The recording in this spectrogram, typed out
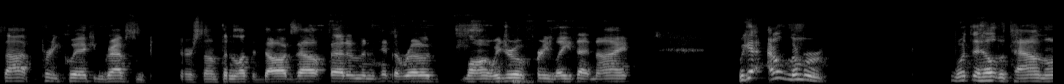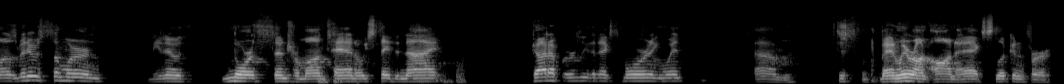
stop pretty quick and grab some or something, let the dogs out, fed them, and hit the road long. We drove pretty late that night. We got, I don't remember what the hell the town was, but it was somewhere in, you know, north central Montana. We stayed the night, got up early the next morning, went, um, just, man, we were on onX looking for,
